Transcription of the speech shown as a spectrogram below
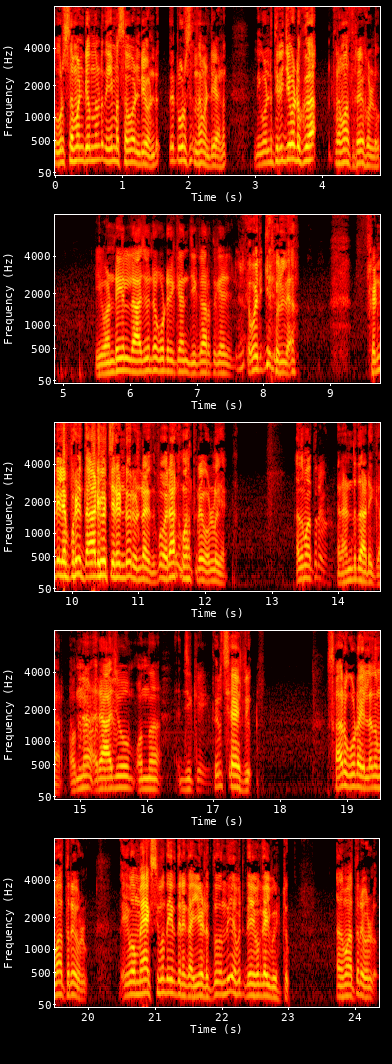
ടൂറിസം വണ്ടി ഒന്നുണ്ട് നിയമസഭ വണ്ടിയുണ്ട്. ഇത് ടൂറിസം എന്ന വണ്ടിയാണ്. നീ കൊണ്ട് തിരിച്ചു കൊടുക്കുക. അത്ര മാത്രമേ ഉള്ളൂ. ഈ വണ്ടിയിൽ രാജുവിന്റെ കൂടെ ഇരിക്കാൻ ജി ഒരിക്കലും ഇല്ല. ഫ്രണ്ടിൽ എപ്പോഴും താടി വെച്ച് രണ്ടുപേരുണ്ടായിരുന്നു. ഇപ്പൊ ഒരാൾ മാത്രമേ ഉള്ളൂ ഞാൻ. അത് മാത്രമേ ഉള്ളൂ. രണ്ട് താടിക്കാർ. ഒന്ന് രാജുവും ഒന്ന് ജി കെ തീർച്ചയായിട്ടും. സാറ് കൂടെ ഇല്ല അത് മാത്രമേ ഉള്ളൂ. ദൈവം മാക്സിമം ദൈവത്തിന് കൈയെടുത്തു എന്ന് ദൈവം കൈവിട്ടു. അത് മാത്രമേ ഉള്ളൂ.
